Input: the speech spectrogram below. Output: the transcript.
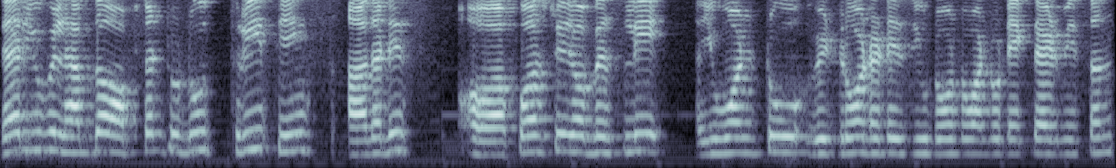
there you will have the option to do three things uh, that is uh, first is obviously you want to withdraw that is you don't want to take the admission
